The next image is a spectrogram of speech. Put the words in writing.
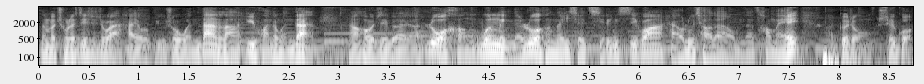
那么除了这些之外，还有比如说文旦啦，玉环的文旦，然后这个若恒温岭的若恒的一些麒麟西瓜，还有路桥的我们的草莓，啊各种水果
